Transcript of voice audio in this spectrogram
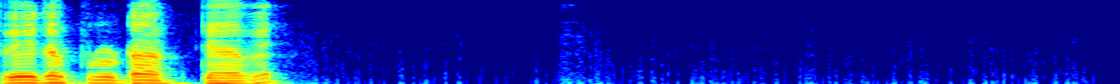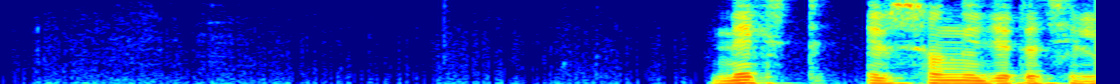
তো এটা পুরোটা আঁকতে হবে। নেক্সট এর সঙ্গে যেটা ছিল,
